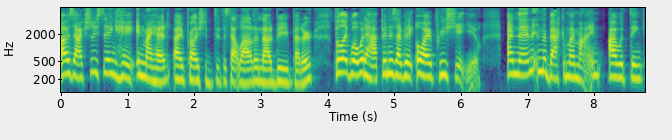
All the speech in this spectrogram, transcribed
I was actually saying, Hey, in my head, I probably should do this out loud and that would be better. But like, what would happen is I'd be like, Oh, I appreciate you. And then in the back of my mind, I would think,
